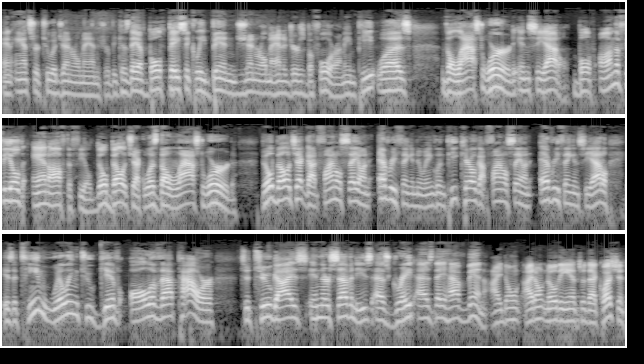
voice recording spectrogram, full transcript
and answer to a general manager because they have both basically been general managers before. I mean, Pete was the last word in Seattle, both on the field and off the field. Bill Belichick was the last word Bill Belichick got final say on everything in New England. Pete Carroll got final say on everything in Seattle. Is a team willing to give all of that power to two guys in their 70s as great as they have been? I don't I don't know the answer to that question.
